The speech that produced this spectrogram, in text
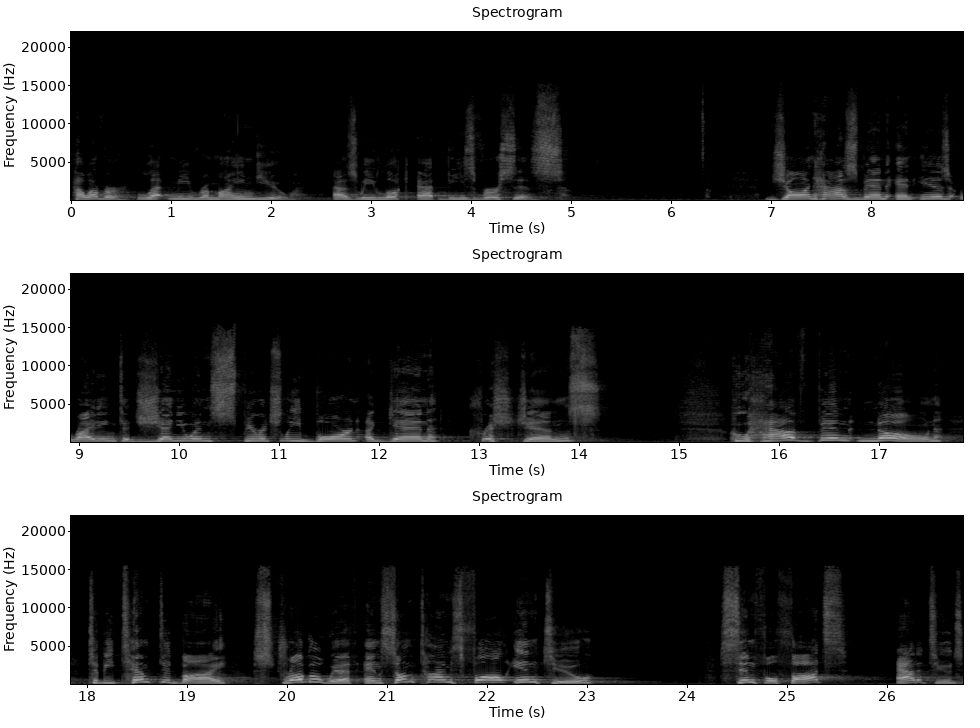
However, let me remind you as we look at these verses, John has been and is writing to genuine, spiritually born again Christians who have been known to be tempted by, struggle with, and sometimes fall into sinful thoughts, attitudes,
